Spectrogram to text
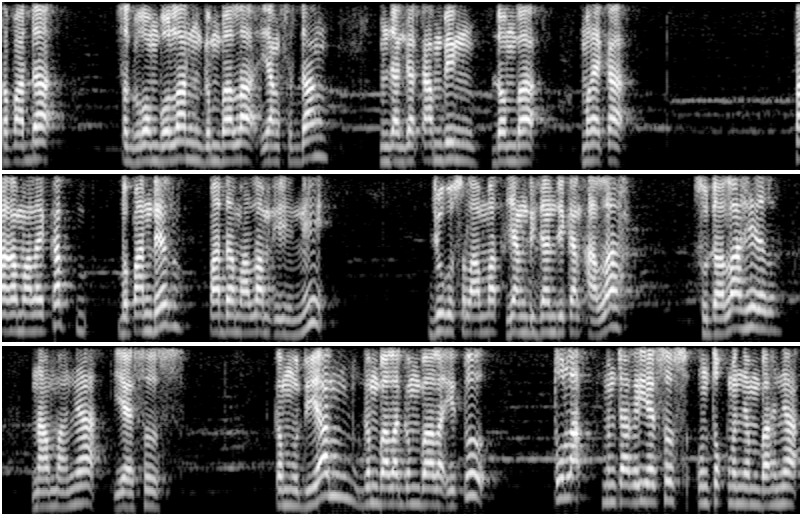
kepada segerombolan gembala yang sedang menjaga kambing domba mereka. Para malaikat berpandir pada malam ini juru selamat yang dijanjikan Allah sudah lahir namanya Yesus. Kemudian gembala-gembala itu tulak mencari Yesus untuk menyembahnya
